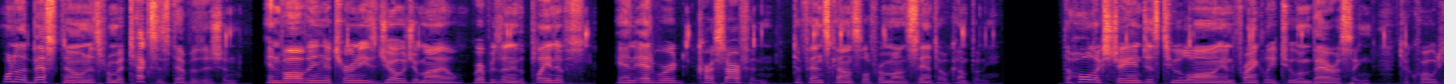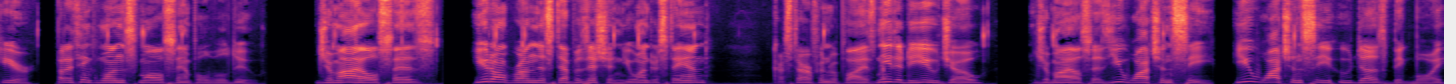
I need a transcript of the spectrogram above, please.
One of the best known is from a Texas deposition involving attorneys Joe Jamail, representing the plaintiffs, and Edward Carstarphen, defense counsel for Monsanto Company. The whole exchange is too long and frankly too embarrassing to quote here, but I think one small sample will do. Jamail says, You don't run this deposition, you understand? Carstarphen replies, Neither do you, Joe. Jamail says, You watch and see. You watch and see who does, big boy.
